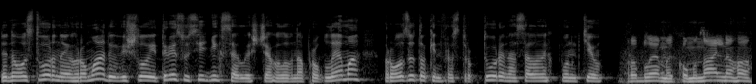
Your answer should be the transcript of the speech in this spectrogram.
До новоствореної громади увійшло і три сусідніх селища. Головна проблема розвиток інфраструктури населених пунктів. проблеми комунального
